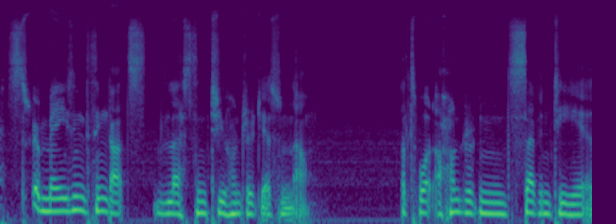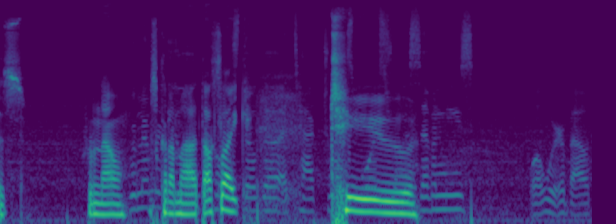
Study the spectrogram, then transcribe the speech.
It's amazing to think that's less than 200 years from now. That's what, 170 years from now. Remember It's kind of mad. That's like two transports from the 70s? Well, we're about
